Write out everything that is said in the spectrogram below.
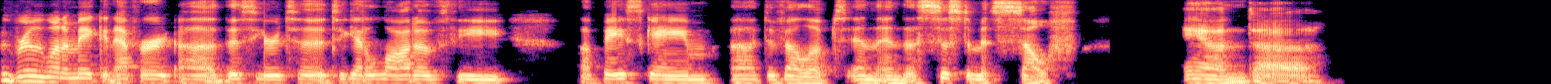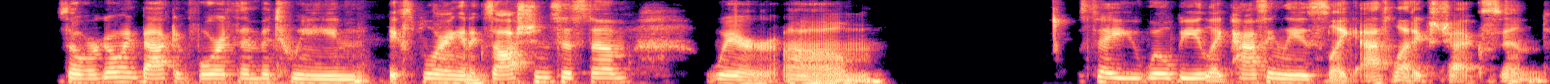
we really want to make an effort uh, this year to to get a lot of the uh, base game uh, developed and and the system itself, and uh, so we're going back and forth in between exploring an exhaustion system where um say you will be like passing these like athletics checks and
